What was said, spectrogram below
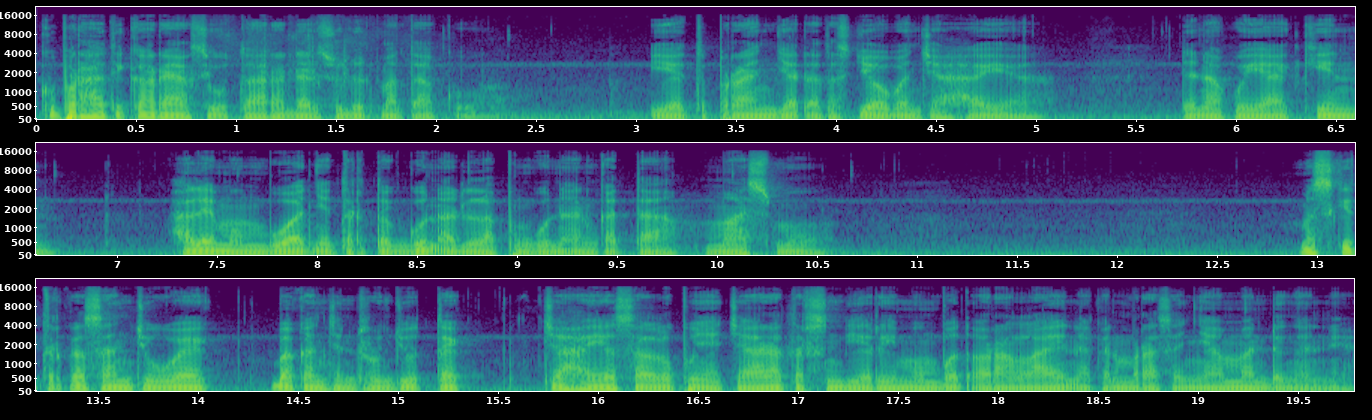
Kuperhatikan reaksi utara dari sudut mataku. Ia terperanjat atas jawaban cahaya, dan aku yakin hal yang membuatnya tertegun adalah penggunaan kata masmu. Meski terkesan cuek, bahkan cenderung jutek, cahaya selalu punya cara tersendiri membuat orang lain akan merasa nyaman dengannya.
